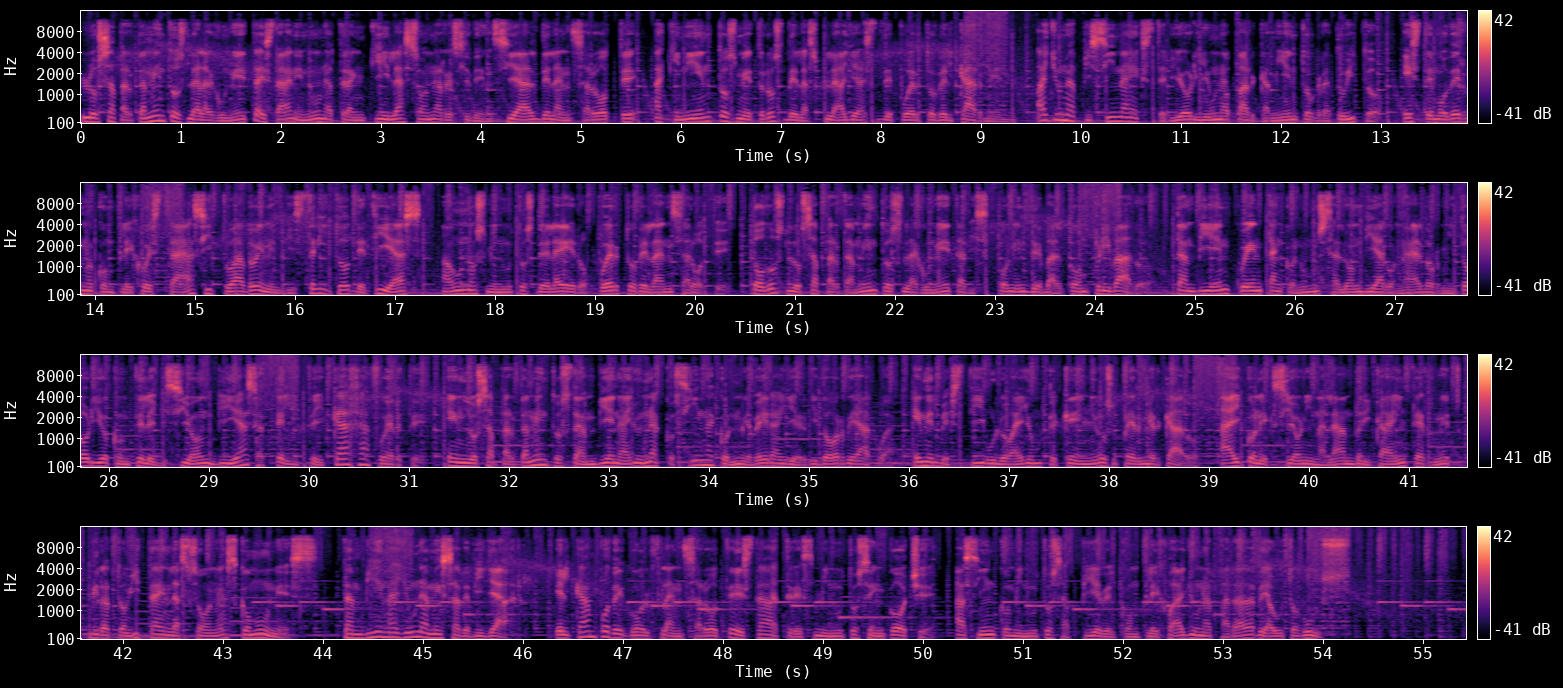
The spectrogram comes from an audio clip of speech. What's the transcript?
Los apartamentos La Laguneta están en una tranquila zona residencial de Lanzarote, a 500 metros de las playas de Puerto del Carmen. Hay una piscina exterior y un aparcamiento gratuito. Este moderno complejo está situado en el distrito de Tías, a unos minutos del aeropuerto de Lanzarote. Todos los apartamentos Laguneta disponen de balcón privado. También cuentan con un salón diagonal dormitorio con televisión vía satélite y caja fuerte. En los apartamentos también hay una cocina con nevera y hervidor de agua. En el vestíbulo hay un pequeño supermercado. Hay conexión inalámbrica a internet gratuita en las zonas comunes. También hay una mesa de billar. El campo de golf Lanzarote está a 3 minutos en coche, a 5 minutos a pie del complejo hay una parada de autobús.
